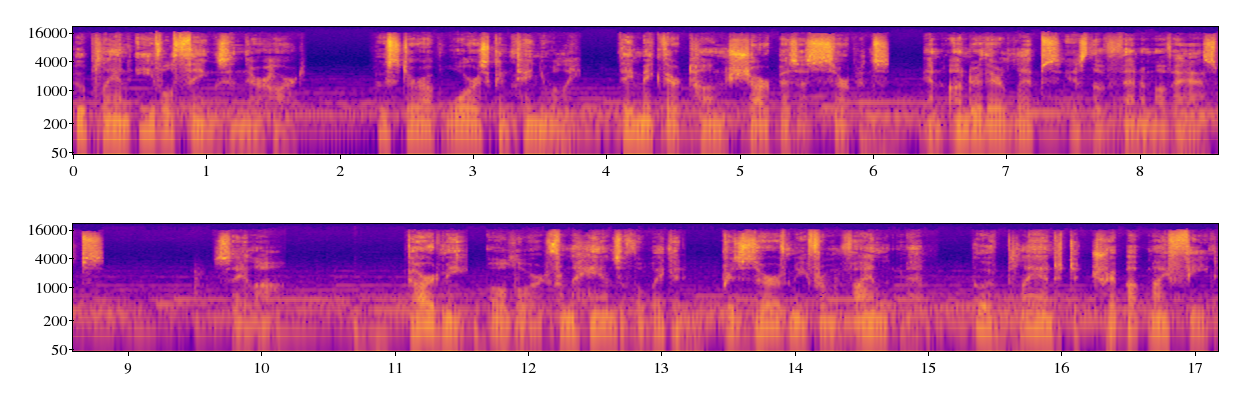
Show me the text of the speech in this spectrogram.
who plan evil things in their heart, who stir up wars continually. They make their tongue sharp as a serpent's, and under their lips is the venom of asps. Selah. Guard me, O Lord, from the hands of the wicked. Preserve me from violent men who have planned to trip up my feet.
